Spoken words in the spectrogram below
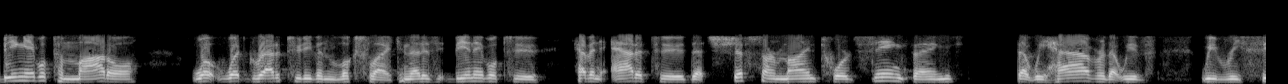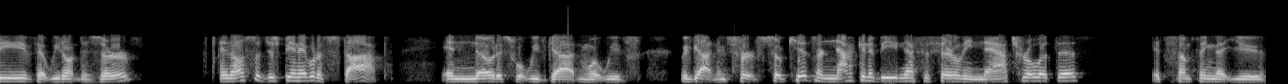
being able to model what what gratitude even looks like, and that is being able to have an attitude that shifts our mind towards seeing things that we have or that we've we've received that we don't deserve and also just being able to stop and notice what we've got and what we've we've gotten. And for, so kids are not going to be necessarily natural at this. It's something that you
